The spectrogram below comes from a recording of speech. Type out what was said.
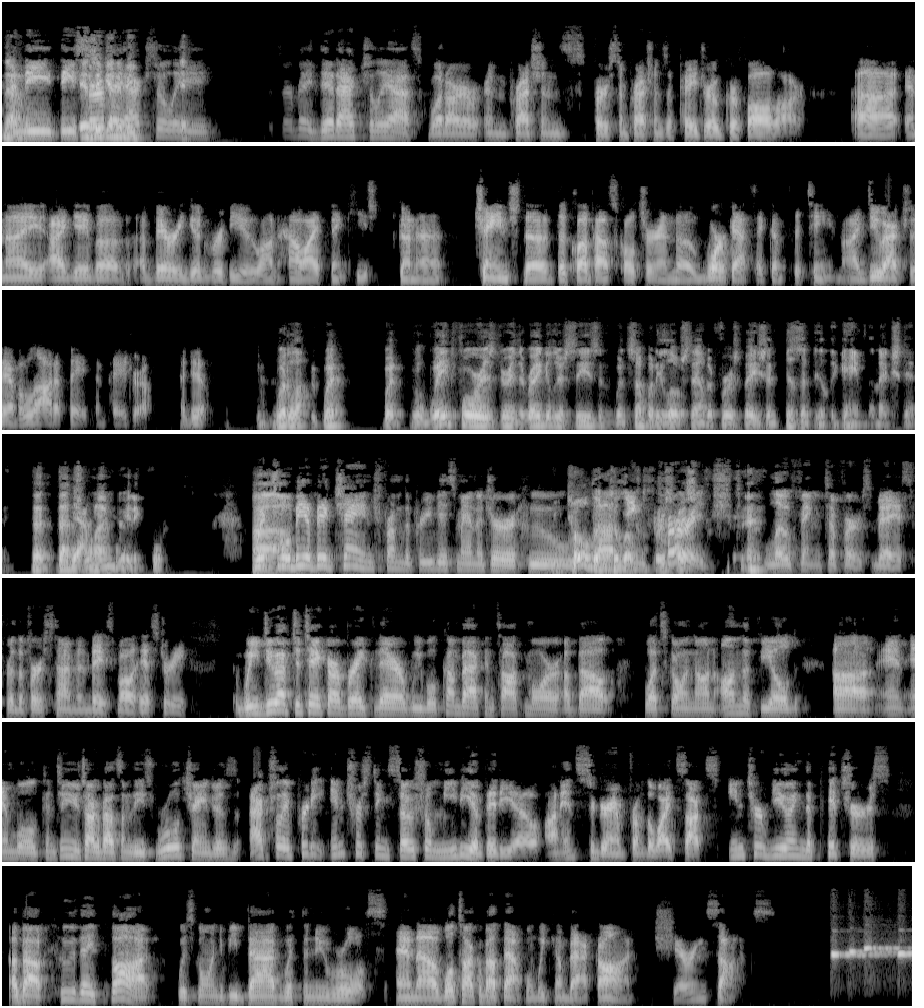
Now, and the the survey be- actually the survey did actually ask what our impressions first impressions of Pedro Grifol are. Uh, and I I gave a, a very good review on how I think he's gonna change the the clubhouse culture and the work ethic of the team. I do actually have a lot of faith in Pedro. I do. what what what we'll wait for is during the regular season when somebody loafs down to first base and isn't in the game the next inning. That that's Yeah. what I'm waiting for. Which Uh, will be a big change from the previous manager who, Who told them uh, to loaf to first base. loafing to first base for the first time in baseball history. We do have to take our break there. We will come back and talk more about what's going on on the field. Uh, and, and we'll continue to talk about some of these rule changes. Actually, a pretty interesting social media video on Instagram from the White Sox interviewing the pitchers about who they thought was going to be bad with the new rules. And uh, we'll talk about that when we come back on Sharing Sox.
